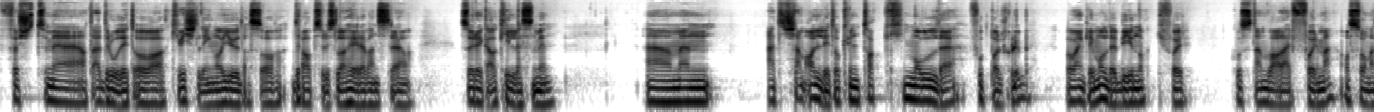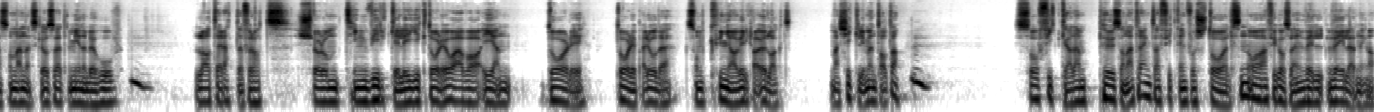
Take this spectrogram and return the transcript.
Først med at jeg dro dit og var Quisling og Judas og drapsrusler høyre-venstre. og Så røyka akillesen min. Eh, men jeg kommer aldri til å kunne takke Molde fotballklubb, og egentlig Molde by nok for hvordan de var der for meg og så meg som menneske, og så etter mine behov. La til rette for at selv om ting virkelig gikk dårlig, og jeg var i en dårlig, dårlig periode som kunne ha virkelig ødelagt meg skikkelig mentalt, da, så fikk jeg de pausene jeg trengte, jeg fikk den forståelsen, og jeg fikk også den veil- veiledninga.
